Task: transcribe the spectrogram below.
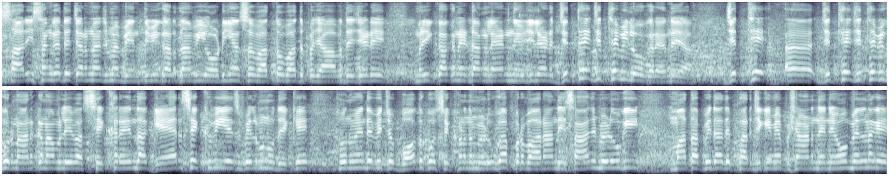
ਸਾਰੀ ਸੰਗਤ ਦੇ ਚਰਨਾਂ 'ਚ ਮੈਂ ਬੇਨਤੀ ਵੀ ਕਰਦਾ ਵੀ ਆਡੀਅנס ਵੱਧ ਤੋਂ ਵੱਧ ਪੰਜਾਬ ਦੇ ਜਿਹੜੇ ਅਮਰੀਕਾ, ਕੈਨੇਡਾ, ਇੰਗਲੈਂਡ, ਨਿਊਜ਼ੀਲੈਂਡ, ਜਿੱਥੇ ਜਿੱਥੇ ਵੀ ਲੋਕ ਰਹਿੰਦੇ ਆ, ਜਿੱਥੇ ਜਿੱਥੇ ਜਿੱਥੇ ਵੀ ਗੁਰੂ ਨਾਨਕ ਨਾਮ ਲੇਵਾ ਸਿੱਖ ਰਹਿੰਦਾ, ਗੈਰ ਸਿੱਖ ਵੀ ਇਸ ਫਿਲਮ ਨੂੰ ਦੇਖੇ, ਤੁਹਾਨੂੰ ਇਹਦੇ ਵਿੱਚੋਂ ਬਹੁਤ ਕੁਝ ਸਿੱਖਣ ਨੂੰ ਮਿਲੂਗਾ ਪਰਿਵਾਰਾਂ ਦੀ ਸਾਂਝ ਮਿਲੂਗੀ ਮਾਤਾ ਪਿਤਾ ਦੇ ਫਰਜ਼ ਕਿਵੇਂ ਪਛਾਣਦੇ ਨੇ ਉਹ ਮਿਲਣਗੇ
